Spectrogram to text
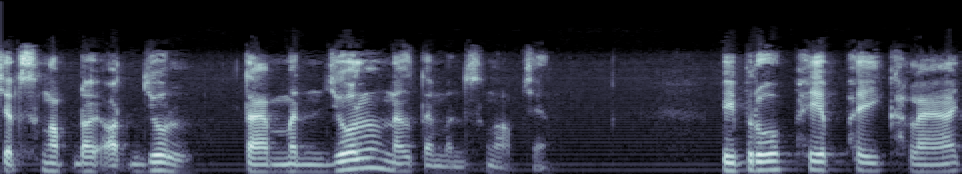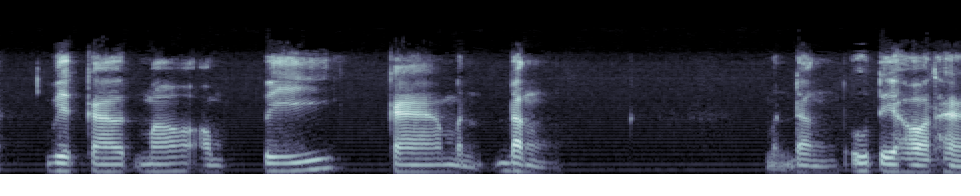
ចិត្តស្ងប់ដោយអត់យល់តែមិនយល់នៅតែមិនស្ងប់ចឹងពីព្រោះភាពភ័យខ្លាចវាកើតមកអំពីការមិនដឹងមិនដឹងឧទាហរណ៍ថា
